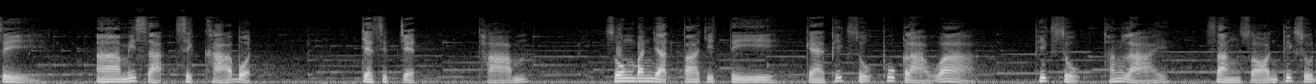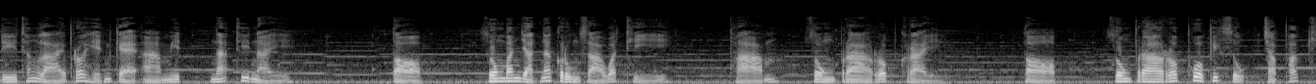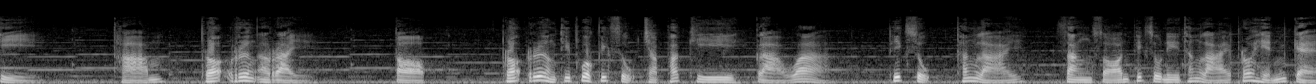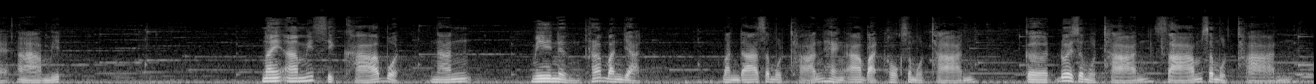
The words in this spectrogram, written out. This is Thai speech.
4. อามิสสิกขาบท 77 ถาม ทรงบัญญัติปาจิตตีแก่ภิกษุผู้กล่าวว่า ภิกษุทั้งหลาย สั่งสอนภิกษุดีทั้งหลายเพราะเห็นแก่อามิตรณที่ไหน ตอบ ทรงบัญญัติณกรุงสาวัตถี ถาม ทรงปรารบใคร ตอบ ทรงปรารบพวกภิกษุฉับพักขีถาม เพราะเรื่องอะไร ตอบ เพราะเรื่องที่พวกภิกษุฉับพักคีกล่าวว่า ภิกษุทั้งหลาย สั่งสอนภิกษุณีทั้งหลายเพราะเห็นแก่อามิตร ในอามิตรสิกขาบทนั้น มีหนึ่งพระบัญญัติ บรรดาสมุดฐานแห่งอาบัตหกสมุดฐาน เกิดด้วยสมุดฐานสามสมุดฐาน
